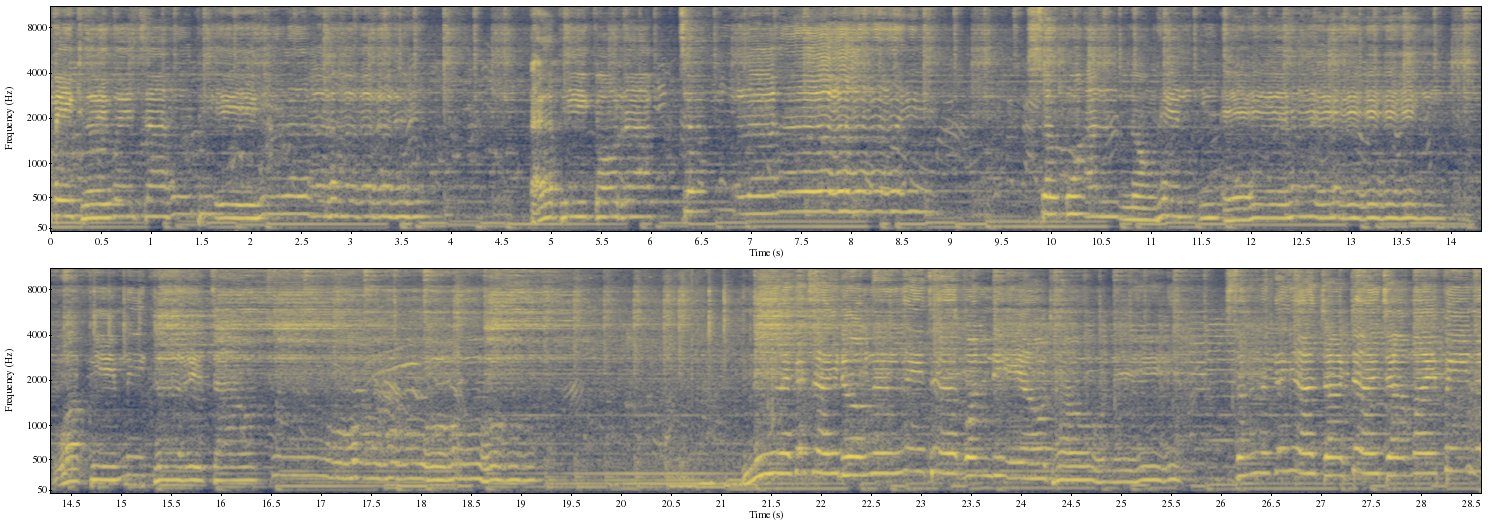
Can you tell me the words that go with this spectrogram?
ไม่เคยไว้ใจพี่เลย แต่พี่ก็รักเลย สักวันน้องเห็นเอง ว่าพี่ไม่เคยเจ้าชู้มีและก็ใจดวงหนึ่งให้เธอคนเดียวเท่านี้สัญญาจากใจจะไม่ไปไหน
